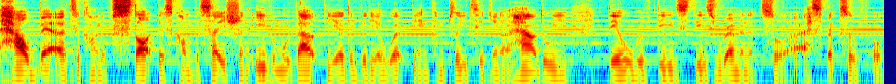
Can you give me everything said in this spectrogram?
how better to kind of start this conversation even without the other video work being completed you know how do we deal with these these remnants or aspects of, of,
